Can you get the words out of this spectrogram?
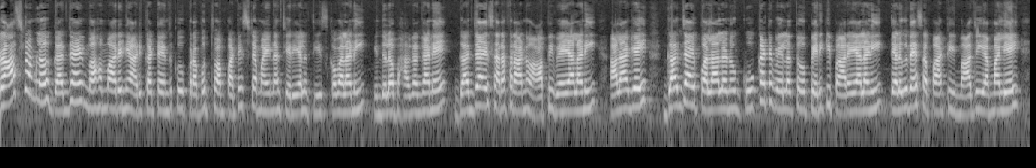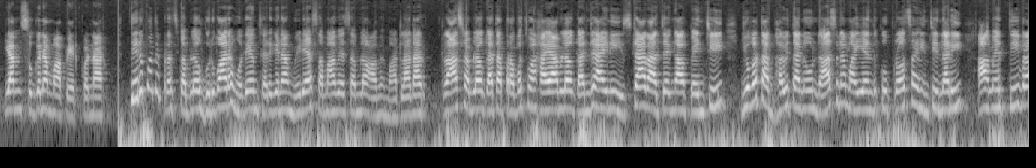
రాష్ట్రంలో గంజాయి మహమ్మారిని అరికట్టేందుకు ప్రభుత్వం పటిష్టమైన చర్యలు తీసుకోవాలని ఇందులో భాగంగానే గంజాయి సరఫరాను ఆపివేయాలని అలాగే గంజాయి పొలాలను కూకటి వేలతో పెరిగి పారేయాలని తెలుగుదేశం పార్టీ మాజీ ఎమ్మెల్యే ఎం. సుగుణమ్మ పేర్కొన్నారు. తిరుపతి ప్రెస్ క్లబ్లో గురువారం ఉదయం జరిగిన మీడియా సమావేశంలో ఆమె మాట్లాడారు. రాష్ట్రంలో గత ప్రభుత్వ హయాంలో గంజాయిని ఇష్టారాజ్యంగా పెంచి యువత భవితను నాశనం అయ్యేందుకు ప్రోత్సహించిందని ఆమె తీవ్ర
